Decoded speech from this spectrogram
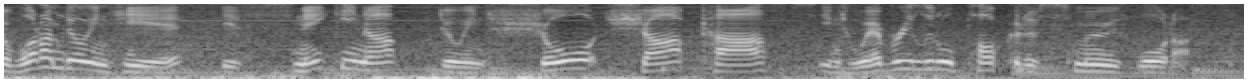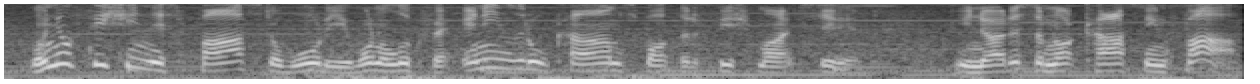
So what I'm doing here is sneaking up, doing short, sharp casts into every little pocket of smooth water. When you're fishing this faster water, you want to look for any little calm spot that a fish might sit in. You notice I'm not casting far.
